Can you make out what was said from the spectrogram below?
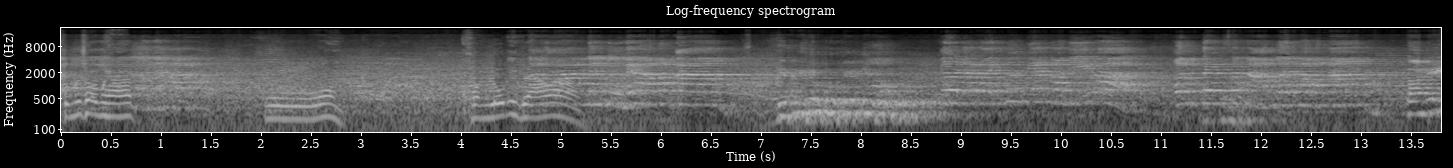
ค่ะคุณผู้ชมครับนะคะโอ้โหคนลุกอีกแล้วอะยังอยู่ไหมคะน้องกลางเดี๋ยวอยู่เดี๋ยวอยู่เกิดอะไรขึ้นเนี่ยตอนนี้ค่ะ คนเต็มสนามเลยค่ะน้องกลางตอนนี้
